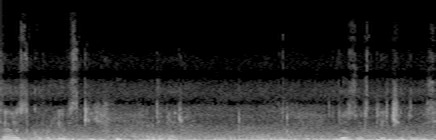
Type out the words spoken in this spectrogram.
Це ось королівський двір. До зустрічі, друзі.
